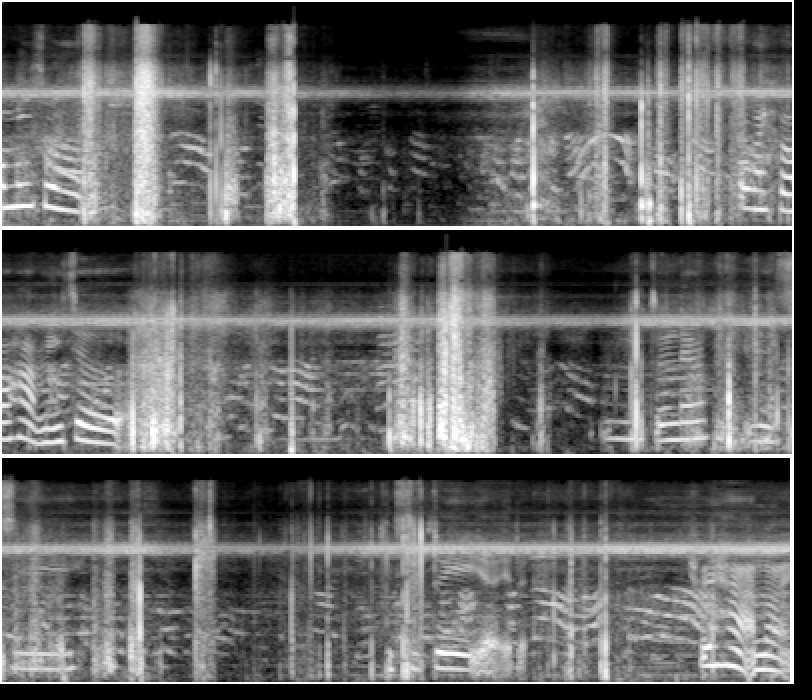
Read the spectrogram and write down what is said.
ำไมเขาไม่เจอทำไมเขาหาไม่เจออืมจำได้ว่าเป็นเอซีเอซีตัวใหญ่เลยช่วยหาหน่อย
